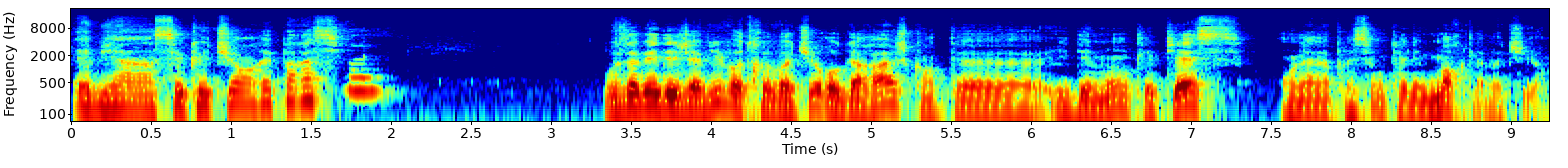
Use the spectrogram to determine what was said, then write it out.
eh bien, c'est que tu es en réparation. Vous avez déjà vu votre voiture au garage quand euh, il démonte les pièces, on a l'impression qu'elle est morte la voiture.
